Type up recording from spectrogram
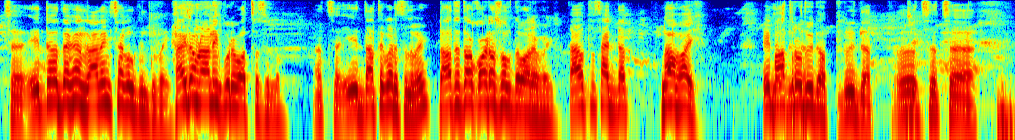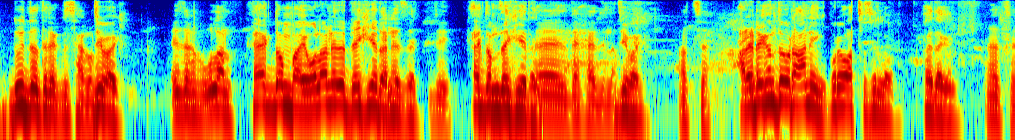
আচ্ছা এটাও দেখেন রানিং ছাগল কিন্তু ভাই। একদম রানিং করে বাচ্চা ছিল। আচ্ছা এই দাঁতে করেছিল ভাই? দাঁতে তাও কয়টা চলতে পারে ভাই? তাও তো চার দাঁত। না ভাই এই মাত্র দুই দাঁত। দুই দাঁত। আচ্ছা আচ্ছা দুই দাঁতের একটি ছাগল। জি ভাই। এই দেখেন ওলান একদম ভাই ওলা নিয়ে দেখিয়ে দেন এই যে। জি। একদম দেখিয়ে দেন। দেখাই দিলাম। জি ভাই। আচ্ছা। আর এটা কিন্তু রানিং পুরো বাচ্চা ছিল। ভাই দেখেন। আচ্ছা।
